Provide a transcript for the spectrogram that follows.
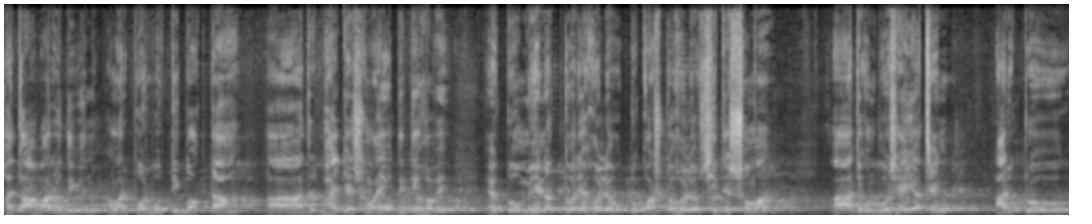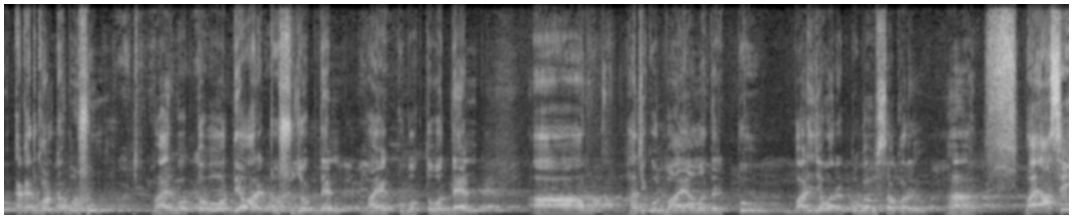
হয়তো আবারও দিবেন, আমার পরবর্তী বক্তা, আর ভাইকে সময়ও দিতে হবে। একটু মেহনত করে হলেও, একটু কষ্ট হলেও শীতের সময়। আর যখন বসেই আছেন, আর একটু এক আধ ঘণ্টা বসুন। ভাইয়ের বক্তব্য দেওয়ার একটু সুযোগ দেন, ভাই একটু বক্তব্য দেন। আর হাজিকুল ভাই আমাদের একটু বাড়ি যাওয়ার একটু ব্যবস্থা করেন। হ্যাঁ ভাই আসি,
